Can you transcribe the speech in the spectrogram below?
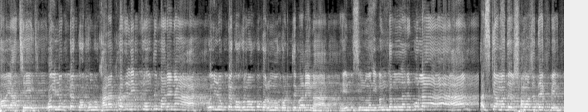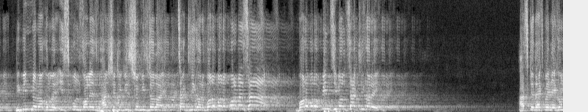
ভয় আছে, ওই লোকটা কখনো খারাপ কাজে লিপ্ত হতে পারে না, ওই লোকটা কখনো অপকর্ম করতে পারে না। এই মুসলমানি বান্দাল্লার গোলাম, আজকে আমাদের সমাজে দেখবেন, বিভিন্ন রকমের স্কুল, কলেজ, ভার্সিটি, বিশ্ববিদ্যালয় চাকরি করে। বড় বড় প্রফেসর, বড় বড় প্রিন্সিপাল চাকরি করে। আজকে দেখবেন এখন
